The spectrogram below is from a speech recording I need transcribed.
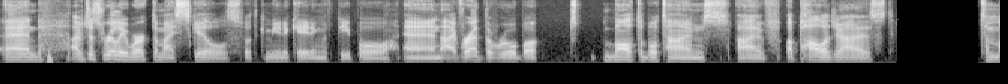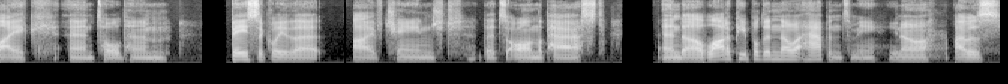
And I've just really worked on my skills with communicating with people, and I've read the rule book multiple times. I've apologized to Mike and told him basically that I've changed, that's all in the past. And uh, a lot of people didn't know what happened to me. You know, I was,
